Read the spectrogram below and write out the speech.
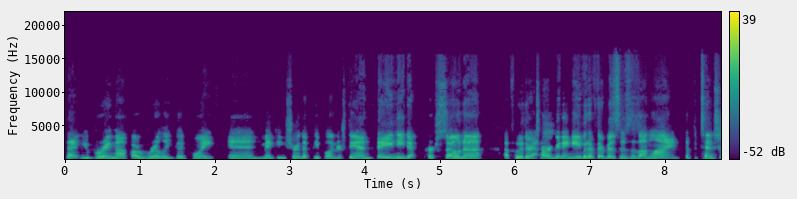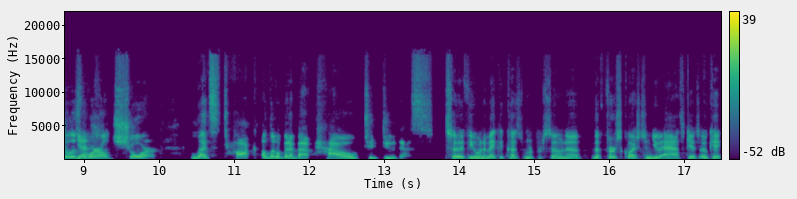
that you bring up a really good point in making sure that people understand they need a persona of who they're yes. targeting, even if their business is online. The potential is yes. the world, sure let's talk a little bit about how to do this. So, if you want to make a customer persona, the first question you ask is okay,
